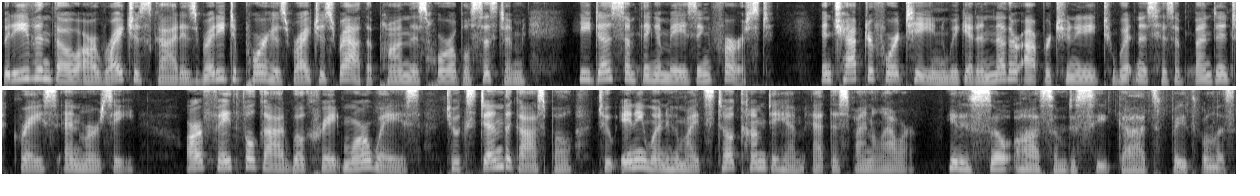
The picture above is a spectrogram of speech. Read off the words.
But even though our righteous God is ready to pour his righteous wrath upon this horrible system, he does something amazing first. In chapter 14, we get another opportunity to witness his abundant grace and mercy our faithful God will create more ways to extend the gospel to anyone who might still come to him at this final hour. It is so awesome to see God's faithfulness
